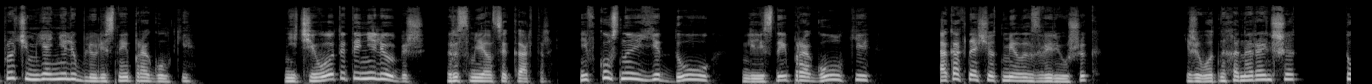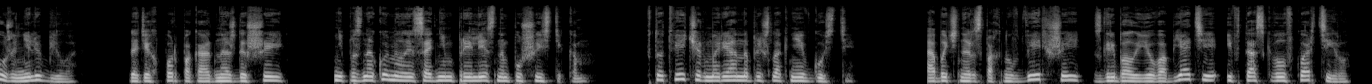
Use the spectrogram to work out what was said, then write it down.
прочим, я не люблю лесные прогулки. «Ничего-то ты не любишь», — рассмеялся Картер. «Ни вкусную еду, ни лесные прогулки. А как насчет милых зверюшек?» Животных она раньше тоже не любила, до тех пор, пока однажды Шей не познакомила ее с одним прелестным пушистиком. В тот вечер Марианна пришла к ней в гости. Обычно распахнув дверь, Шей сгребал ее в объятия и втаскивал в квартиру,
